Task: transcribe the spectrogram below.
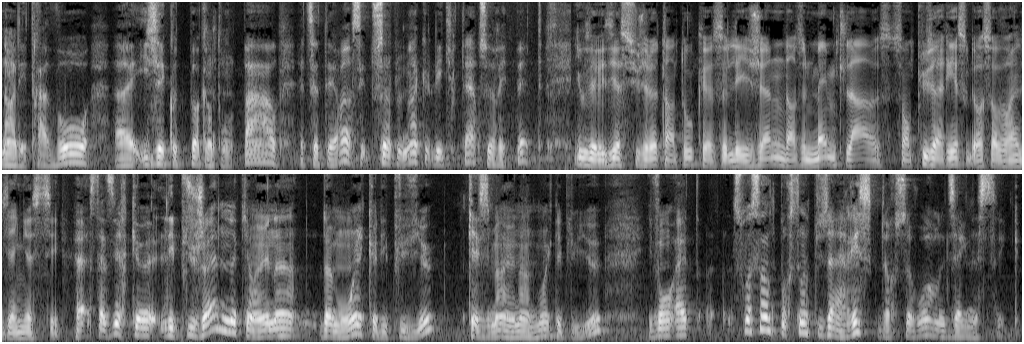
dans les travaux, euh, ils écoutent pas quand on parle, etc. C'est tout simplement que les critères se répètent. Et vous avez dit à ce sujet-là tantôt que les jeunes dans une même classe sont plus à risque de recevoir un diagnostic. Euh, C'est-à-dire que les plus jeunes, qui ont un an de moins que les plus vieux, quasiment un an de moins que les plus vieux, ils vont être 60% plus à risque de recevoir le diagnostic.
